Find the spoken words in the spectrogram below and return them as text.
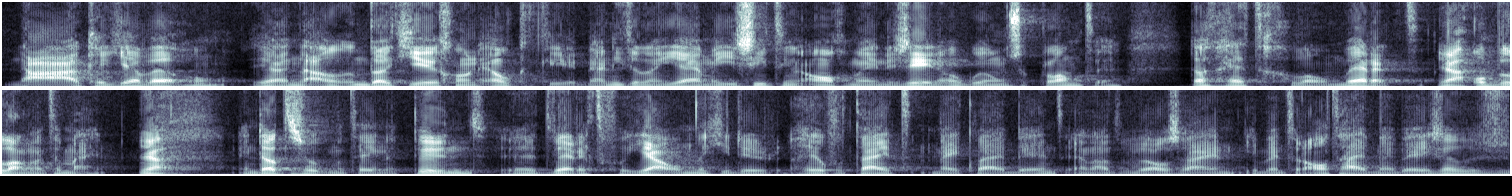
Nou, kijk, jawel. Ja, nou, omdat je gewoon elke keer, nou niet alleen jij, maar je ziet in algemene zin, ook bij onze klanten, dat het gewoon werkt ja. op de lange termijn. Ja. En dat is ook meteen het punt. Het werkt voor jou, omdat je er heel veel tijd mee kwijt bent. En laten we wel zijn, je bent er altijd mee bezig. Dus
